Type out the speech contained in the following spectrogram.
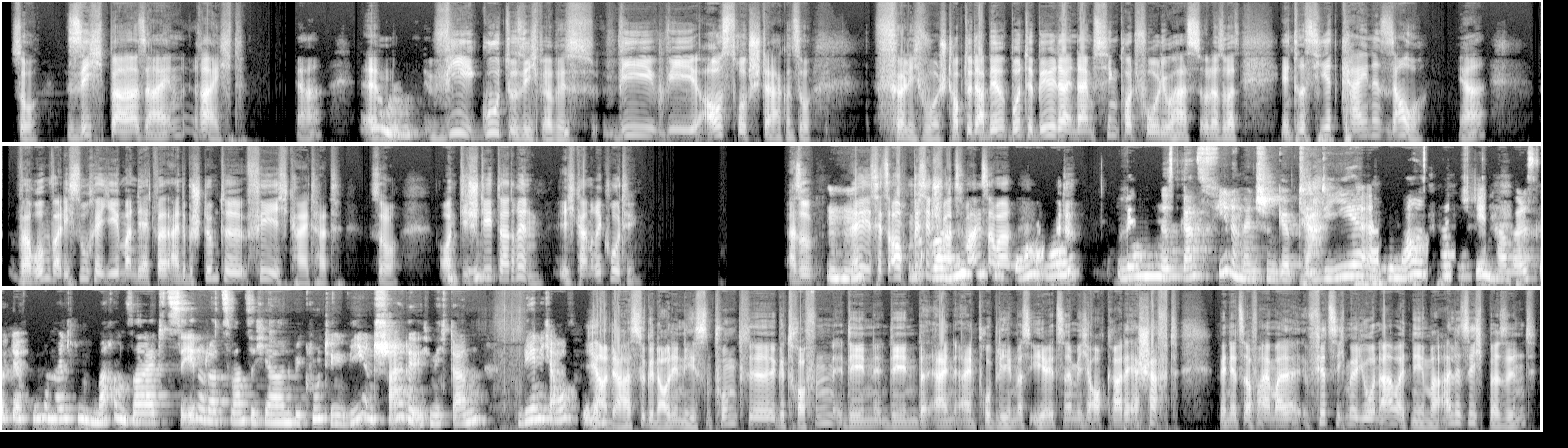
So, sichtbar sein reicht. Ja? Ähm, hm. Wie gut du sichtbar bist, wie, wie ausdrucksstark und so, völlig wurscht. Ob du da bunte Bilder in deinem Sing-Portfolio hast oder sowas, interessiert keine Sau. Ja? Warum? Weil ich suche jemanden, der etwa eine bestimmte Fähigkeit hat. So. Und die mhm. steht da drin. Ich kann Recruiting. Also, mhm. hey, ist jetzt auch ein bisschen schwarz-weiß, aber bitte? Wenn es ganz viele Menschen gibt, ja. die äh, genau das Gleiche stehen haben. Weil es gibt ja viele Menschen, die machen seit 10 oder 20 Jahren Recruiting. Wie entscheide ich mich dann, wen ich auswähle? Ja, und da hast du genau den nächsten Punkt äh, getroffen, den, den, ein, ein Problem, das ihr jetzt nämlich auch gerade erschafft. Wenn jetzt auf einmal 40 Millionen Arbeitnehmer alle sichtbar sind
